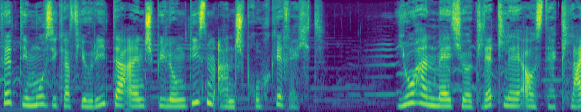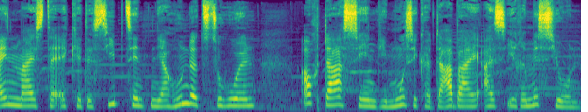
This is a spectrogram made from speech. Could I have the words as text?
wird die Musica Fiorita-Einspielung diesem Anspruch gerecht. Johann Melchior Glättle aus der Kleinmeisterecke des 17. Jahrhunderts zu holen, auch das sehen die Musiker dabei als ihre Mission.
